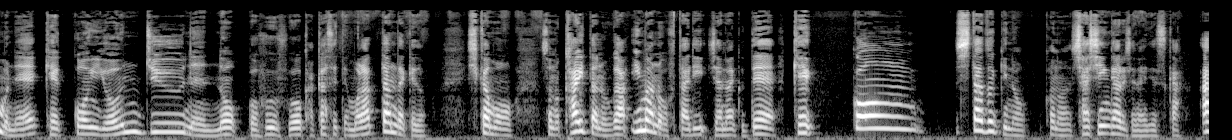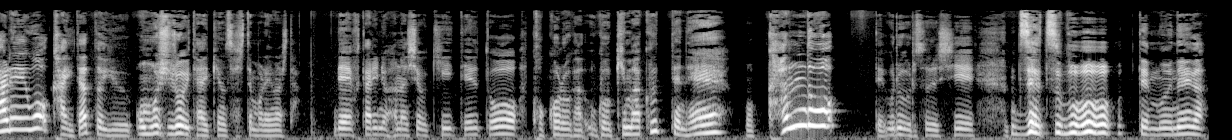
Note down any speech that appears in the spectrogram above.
もね、結婚40年のご夫婦を描かせてもらったんだけど、しかもその書いたのが今の2人じゃなくて結婚した時のこの写真があるじゃないですかあれを書いたという面白い体験をさせてもらいましたで2人の話を聞いてると心が動きまくってね。もう感動ってうるうるするし絶望って胸が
